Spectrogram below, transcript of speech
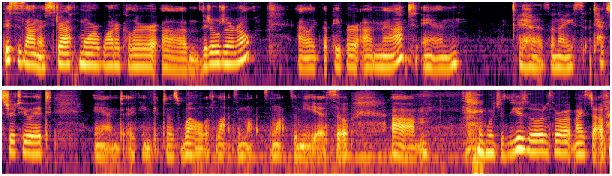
This is on a Strathmore watercolor um, visual journal. I like the paper on that and it has a nice texture to it, and I think it does well with lots and lots and lots of media. So, um, which is usually what I throw at my stuff.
